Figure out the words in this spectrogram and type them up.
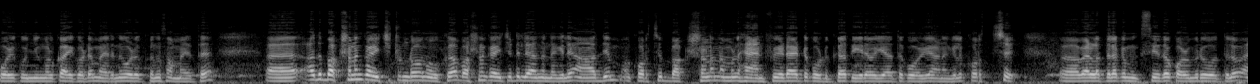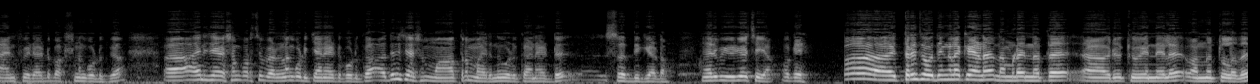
കോഴി കുഞ്ഞുങ്ങൾക്കോ ആയിക്കോട്ടെ മരുന്ന് കൊടുക്കുന്ന സമയത്ത് അത് ഭക്ഷണം കഴിച്ചിട്ടുണ്ടോ നോക്കുക. ഭക്ഷണം കഴിച്ചിട്ടില്ല എന്നുണ്ടെങ്കിൽ ആദ്യം കുറച്ച് ഭക്ഷണം നമ്മൾ ഹാൻഡ് ഫീഡായിട്ട് കൊടുക്കുക. തീരെ വയ്യാത്ത കോഴിയാണെങ്കിൽ കുറച്ച് വെള്ളത്തിലൊക്കെ മിക്സ് ചെയ്തോ കുഴമ്പ് രൂപത്തിലോ ഹാൻഡ് ഫീഡായിട്ട് ഭക്ഷണം കൊടുക്കുക. അതിനുശേഷം കുറച്ച് വെള്ളം കുടിക്കാനായിട്ട് കൊടുക്കുക. അതിനുശേഷം മാത്രം മരുന്ന് കൊടുക്കാനായിട്ട് ശ്രദ്ധിക്കുക കേട്ടോ. ഞാനൊരു വീഡിയോ ചെയ്യാം. ഓക്കെ അപ്പോൾ ഇത്തരം ചോദ്യങ്ങളൊക്കെയാണ് നമ്മുടെ ഇന്നത്തെ ഒരു ക്യു എൻ എയിൽ വന്നിട്ടുള്ളത്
